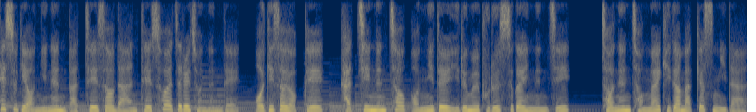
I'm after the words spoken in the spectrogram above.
해숙이 언니는 마트에서 나한테 소화제를 줬는데 어디서 옆에 같이 있는 척 언니들 이름을 부를 수가 있는지 저는 정말 기가 막혔습니다.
